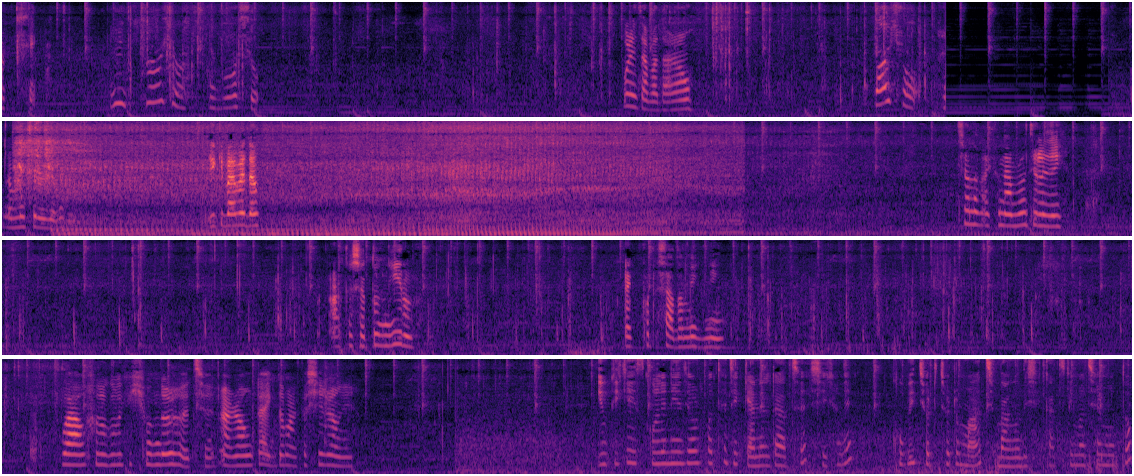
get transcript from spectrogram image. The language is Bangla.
ওকে বসো পড়ে যাবা দাঁড়াও বসো আমরা চলে যাব ইউকি বাবা দাও চলো এখন আমরাও চলে যাই। আকাশে তো নীল। এক ফোঁটা সাদা মেঘ নেই। ওয়াও, ফুলগুলো কি সুন্দর হয়েছে। আর রংটা একদম আকাশের রঙে। ইউকিকে স্কুলে নিয়ে যাওয়ার পথে যে ক্যানেলটা আছে সেখানে খুবই ছোট ছোট মাছ বাংলাদেশের কাচকি মাছের মতো।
